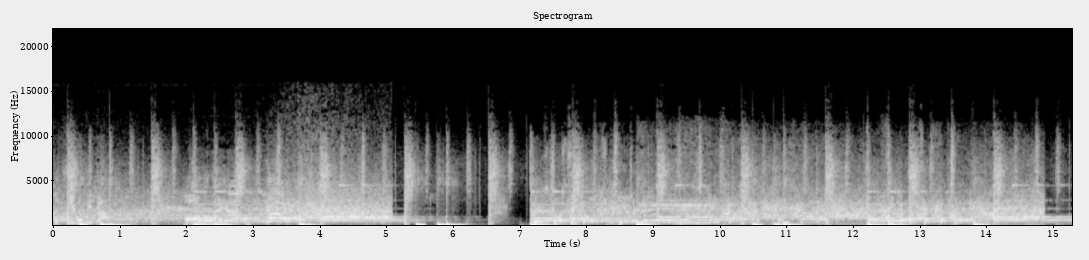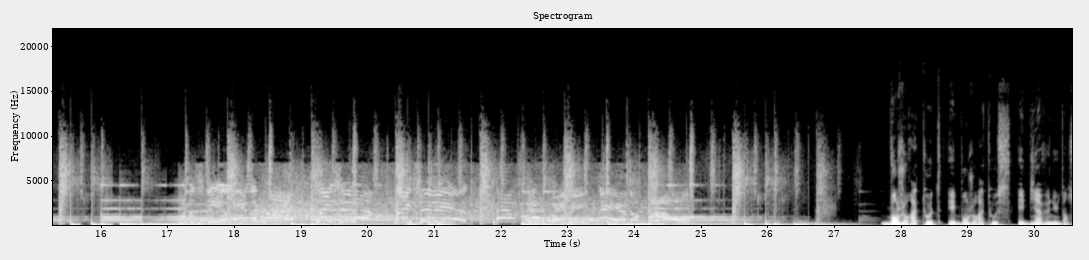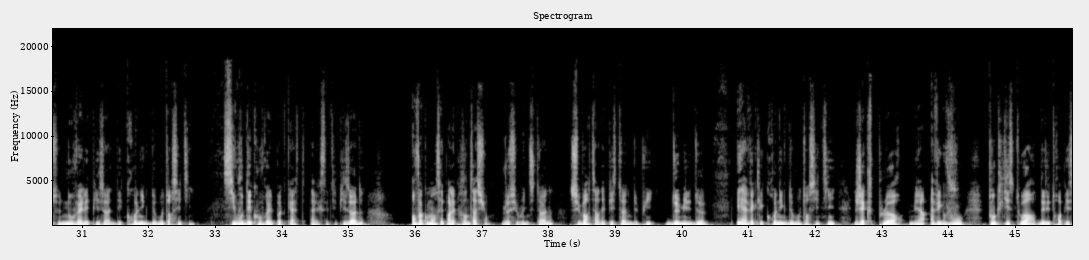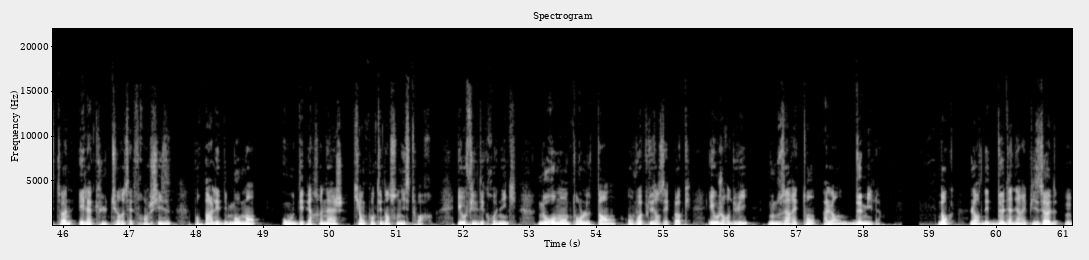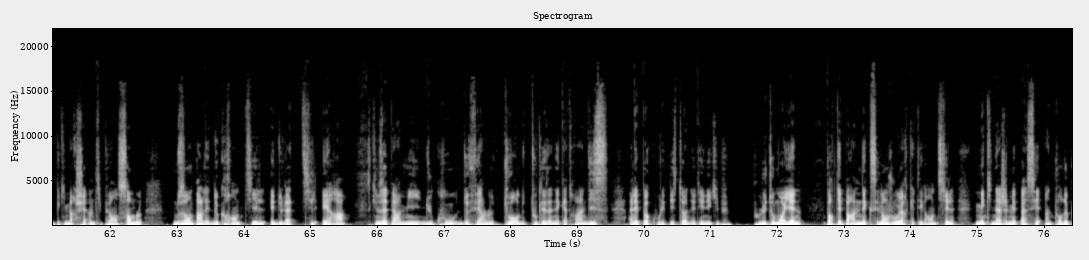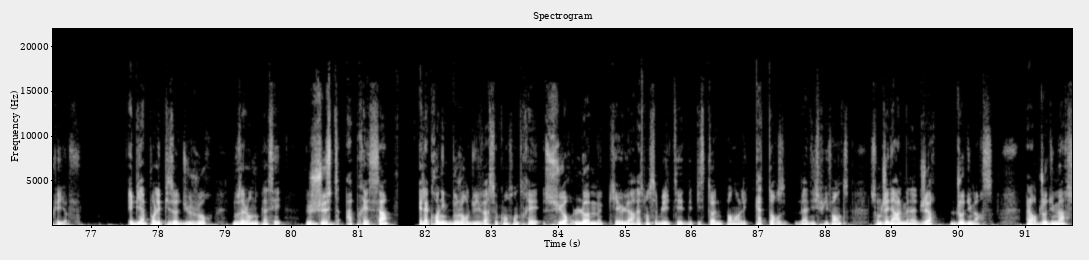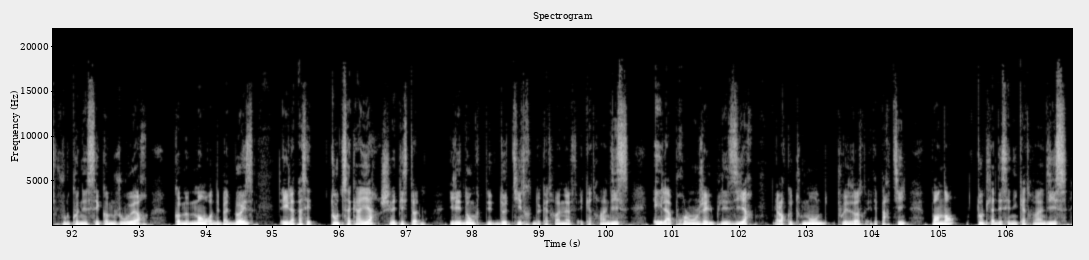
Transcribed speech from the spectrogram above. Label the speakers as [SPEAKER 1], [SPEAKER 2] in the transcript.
[SPEAKER 1] Let's see what
[SPEAKER 2] Bonjour à toutes et bonjour à tous et bienvenue dans ce nouvel épisode des Chroniques de Motor City. Si vous découvrez le podcast avec cet épisode, on va commencer par les présentations. Je suis Winston, supporter des Pistons depuis 2002 et avec les Chroniques de Motor City, j'explore bien avec vous toute l'histoire des Detroit Pistons et la culture de cette franchise pour parler des moments ou des personnages qui ont compté dans son histoire. Et au fil des chroniques, nous remontons le temps, on voit plusieurs époques et aujourd'hui, nous nous arrêtons à l'an 2000. Donc, lors des deux derniers épisodes euh, qui marchaient un petit peu ensemble, nous avons parlé de Grand Hill et de la Till Era, ce qui nous a permis du coup de faire le tour de toutes les années 90, à l'époque où les Pistons étaient une équipe plutôt moyenne, portée par un excellent joueur qui était Grand Hill, mais qui n'a jamais passé un tour de playoff. Et bien pour l'épisode du jour, nous allons nous placer juste après ça, et la chronique d'aujourd'hui va se concentrer sur l'homme qui a eu la responsabilité des Pistons pendant les 14 années suivantes, son general manager, Joe Dumars. Alors Joe Dumars, vous le connaissez comme joueur, comme membre des Bad Boys, et il a passé toute sa carrière chez les Pistons. Il est donc des deux titres de 89 et 90, et il a prolongé le plaisir, alors que tout le monde, tous les autres étaient partis, pendant toute la décennie 90,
